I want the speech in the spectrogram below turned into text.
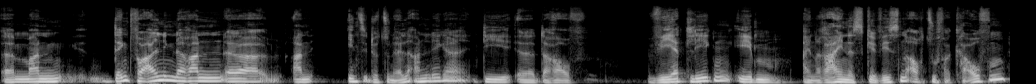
Äh, man denkt vor allen Dingen daran äh, an institutionelle Anleger, die äh, darauf Wert legen, eben ein reines Gewissen auch zu verkaufen.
